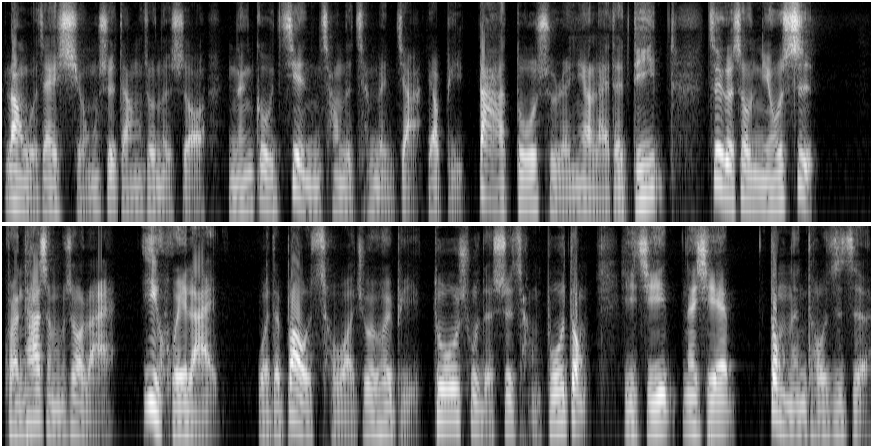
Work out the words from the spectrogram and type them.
让我在熊市当中的时候，能够建仓的成本价要比大多数人要来得低。这个时候牛市，管它什么时候来，一回来。我的报酬啊，就会比多数的市场波动以及那些动能投资者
